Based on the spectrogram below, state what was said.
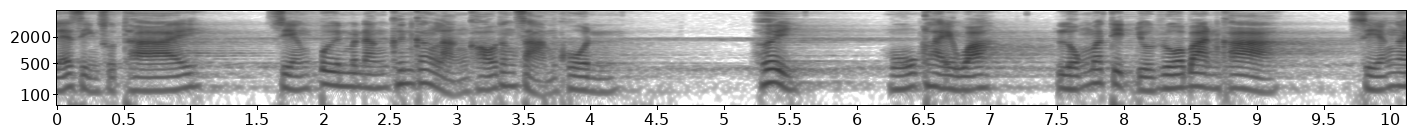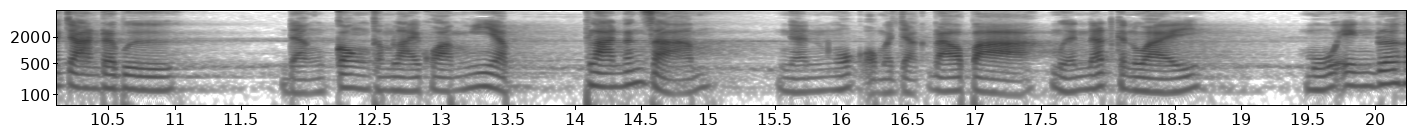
และสิ่งสุดท้าย เสียงปืนมันดังขึ้นข้างหลังเขาทั้งสามคน เฮ้ย หมูใครวะ หลงมาติดอยู่รั้วบ้านข้าเสียงอาจารย์ระบือ ดังก้องทำลายความเงียบ พลานทั้งสามงันงกออกมาจากดาวป่าเหมือนนัดกันไว้ หมูเองเหรอ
